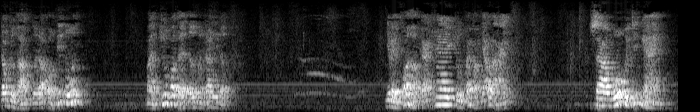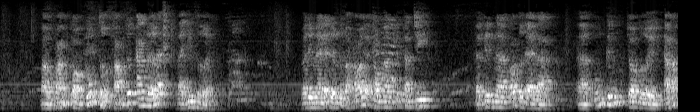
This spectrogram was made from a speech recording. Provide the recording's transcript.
trong trường hợp người đó còn tiếc nuối mà chưa có thể tự mình ra đi được. Như vậy phối hợp cả hai trường phái Phật giáo lại, sau 49 ngày mà vẫn còn cúng thực phẩm thức ăn nữa đó là dư thừa. Và điều này đã được Đức Phật nói ở trong uh, kinh Tăng Chi. Là kinh uh, có tựa đề là uh, cúng kính cho người đã mất.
